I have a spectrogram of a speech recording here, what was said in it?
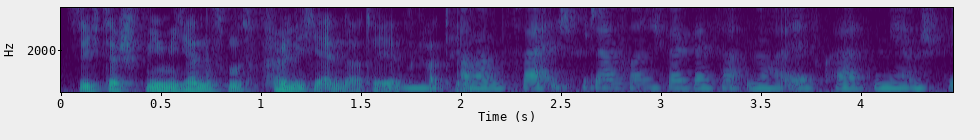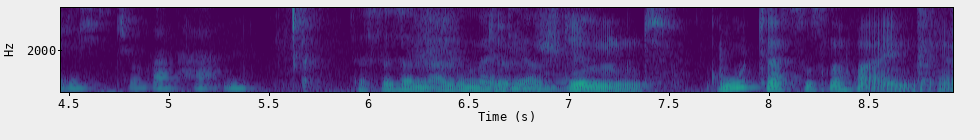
sich der Spielmechanismus völlig änderte jetzt gerade. Aber im zweiten Spiel darfst du auch nicht vergessen, hatten noch elf Karten mehr im Spiel durch die Joker-Karten. Das ist ein Argument, ja. Stimmt. Gut, dass du es nochmal ein. Ja.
